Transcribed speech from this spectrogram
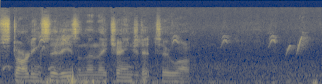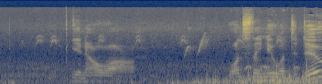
starting cities, and then they changed it to, uh, you know, uh, once they knew what to do.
